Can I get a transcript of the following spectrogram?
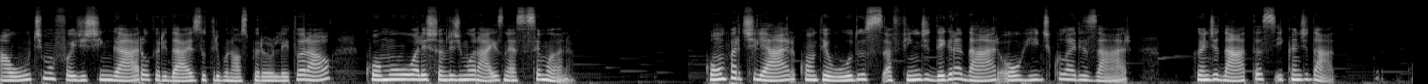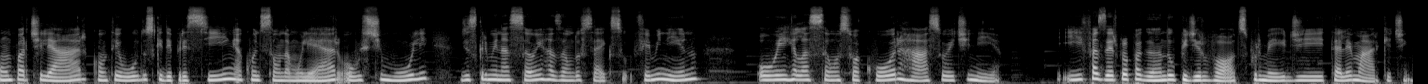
A última foi de xingar autoridades do Tribunal Superior Eleitoral, como o Alexandre de Moraes nessa semana. Compartilhar conteúdos a fim de degradar ou ridicularizar candidatas e candidatos compartilhar conteúdos que depreciem a condição da mulher ou estimule discriminação em razão do sexo feminino ou em relação à sua cor, raça ou etnia. E fazer propaganda ou pedir votos por meio de telemarketing.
